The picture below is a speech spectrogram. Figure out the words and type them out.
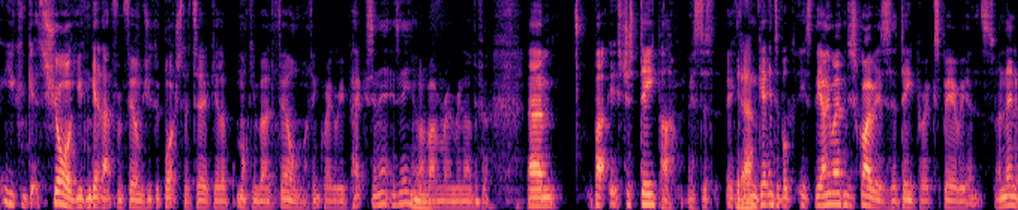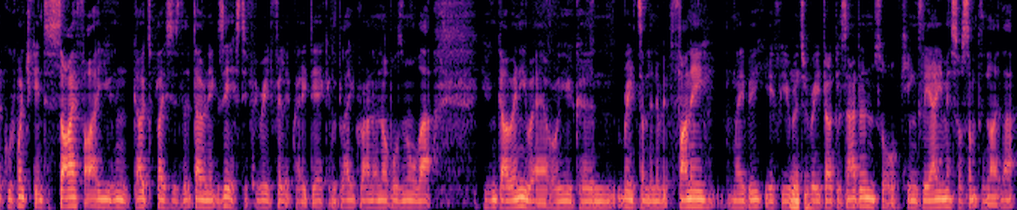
you can get sure you can get that from films. You could watch the To Kill a Mockingbird film. I think Gregory Peck's in it, is he? Or Mm. if I remember another film. Um, but it's just deeper. It's just if you can get into books, it's the only way I can describe it is a deeper experience. And then, of course, once you get into sci-fi, you can go to places that don't exist. If you read Philip K. Dick and Blade Runner novels and all that, you can go anywhere, or you can read something a bit funny, maybe if you were to mm. read Douglas Adams or Kingsley Amis or something like that.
